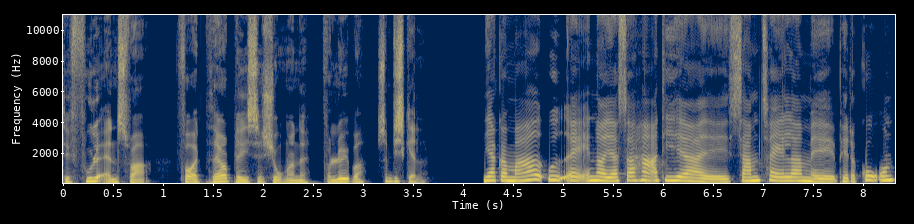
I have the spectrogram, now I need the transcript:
det fulde ansvar for, at therapy-sessionerne forløber, som de skal. Jeg gør meget ud af, når jeg så har de her øh, samtaler med pædagogen,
